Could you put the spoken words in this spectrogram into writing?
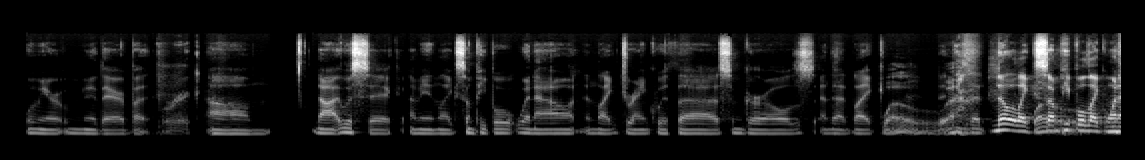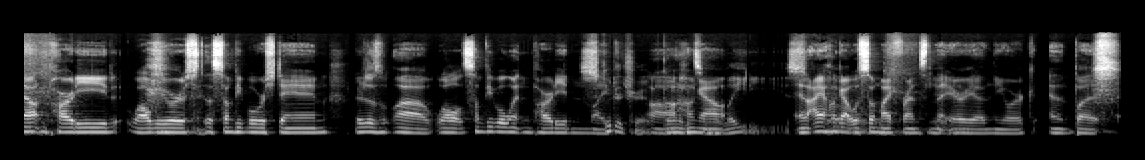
when we were when we were there. But Brick. um nah it was sick i mean like some people went out and like drank with uh some girls and then like Whoa. th- th- no like some people like went out and partied while we were st- some people were staying there's this uh well some people went and partied and like Scooter trip. uh, hung some out ladies. and i hung out with some of my friends in the area in new york and but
